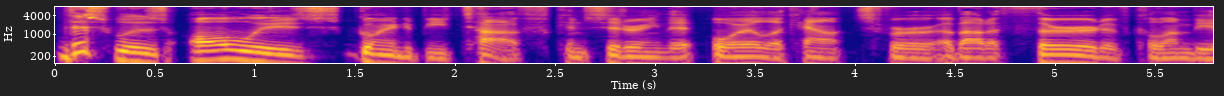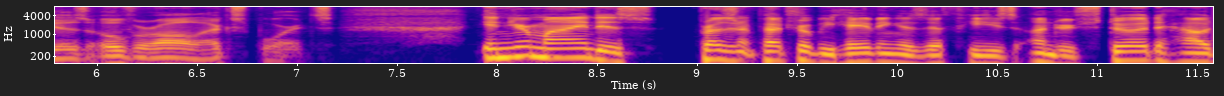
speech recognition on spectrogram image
This was always going to be tough, considering that oil accounts for about a third of Colombia's overall exports. In your mind, is President Petro behaving as if he's understood how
